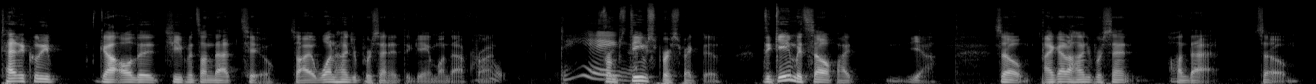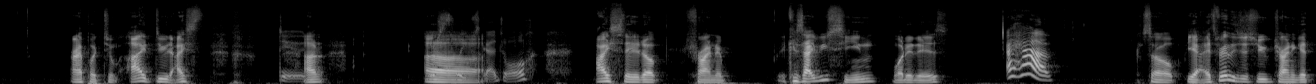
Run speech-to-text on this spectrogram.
technically got all the achievements on that too. So I 100%ed the game on that front. Oh, dang. From Steam's perspective, the game itself, I, yeah. So I got 100% on that. So I put two, I, dude, I, Dude, I, your uh, sleep schedule. I stayed up trying to, because have you seen what it is? I have. So yeah, it's really just you trying to get.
